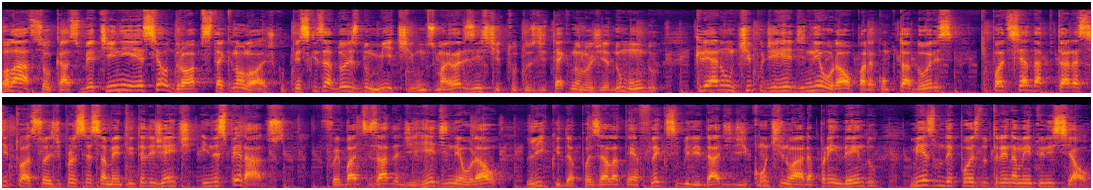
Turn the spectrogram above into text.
Olá, sou Cássio Bettini e esse é o Drops Tecnológico. Pesquisadores do MIT, um dos maiores institutos de tecnologia do mundo, criaram um tipo de rede neural para computadores que pode se adaptar a situações de processamento inteligente inesperados. Foi batizada de rede neural líquida, pois ela tem a flexibilidade de continuar aprendendo mesmo depois do treinamento inicial.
